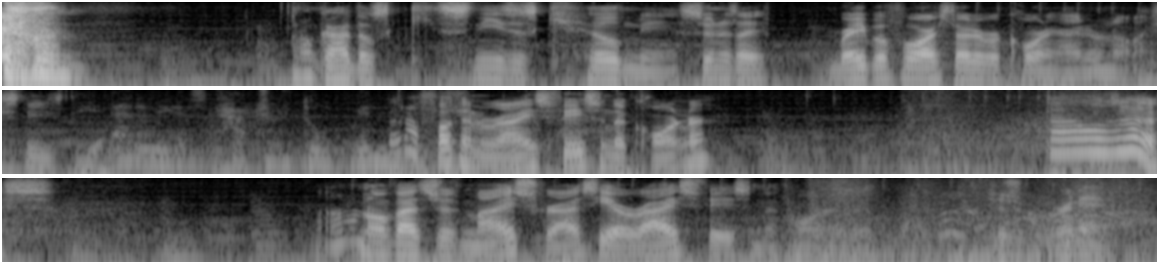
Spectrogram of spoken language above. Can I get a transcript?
oh god, those sneezes killed me. As soon as I... Right before I started recording, I don't know, I sneezed. The enemy has captured the wind. Is that a fucking Ryze face in the corner? What the hell is this? I don't know if that's just my screen. I see a Ryze face in the corner. Just grinning. My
